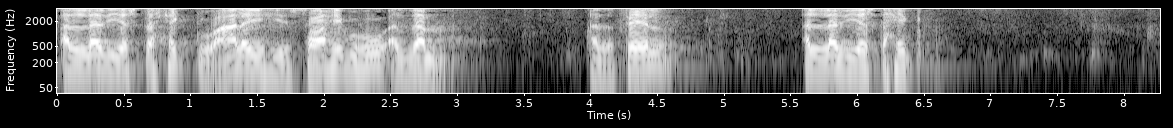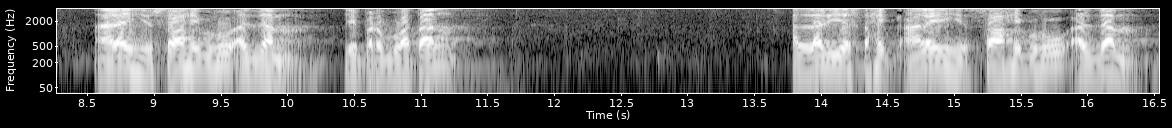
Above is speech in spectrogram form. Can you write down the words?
alladhi yastahiqqu alaihi sahibuhu al-dham al-fi'l alladhi yastahiq alaihi sahibuhu adzam ya perbuatan alladhi yastahiq alaihi sahibuhu adzam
